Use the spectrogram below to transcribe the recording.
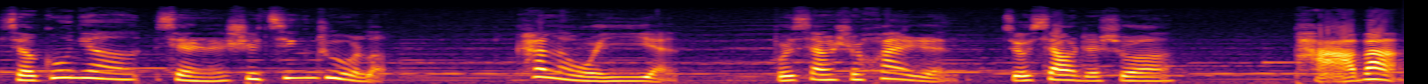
小姑娘显然是惊住了，看了我一眼，不像是坏人，就笑着说：“爬吧，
